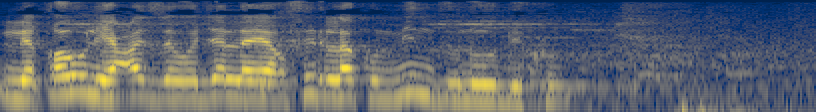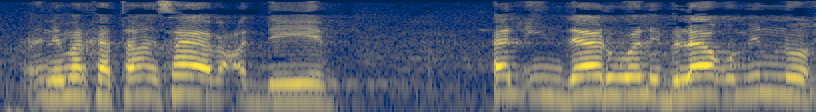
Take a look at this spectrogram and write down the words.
liqowlihi caza wajala yakfir lakum min dunuubikum. Yani marka taa isagaaba caddeeyeba alindaaru waliblaagu min nuux.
